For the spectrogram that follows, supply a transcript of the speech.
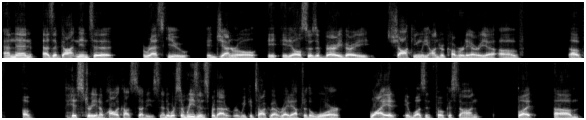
And then as I've gotten into rescue in general, it, it also is a very, very shockingly undercovered area of of of history and of Holocaust studies. And there were some reasons for that we could talk about right after the war, why it, it wasn't focused on. But um,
